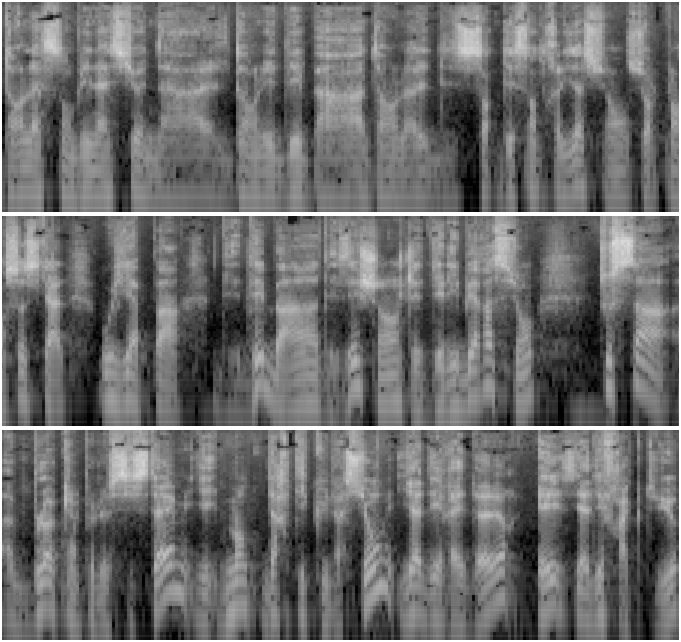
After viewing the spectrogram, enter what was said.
dans l'Assemblée nationale, dans les débats, dans la décentralisation, sur le plan social, où il n'y a pas des débats, des échanges, des délibérations, tout ça bloque un peu le système, il manque d'articulation, il y a des raideurs et il y a des fractures,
